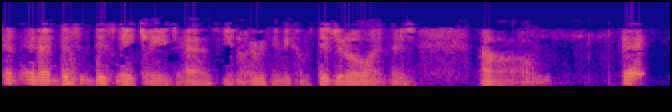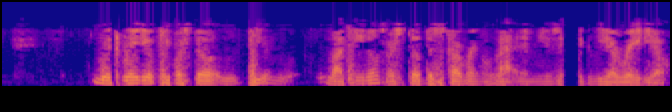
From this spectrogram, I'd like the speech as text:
and and this this may change as you know everything becomes digital and there's um, eh, with radio people still Latinos are still discovering Latin music via radio.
